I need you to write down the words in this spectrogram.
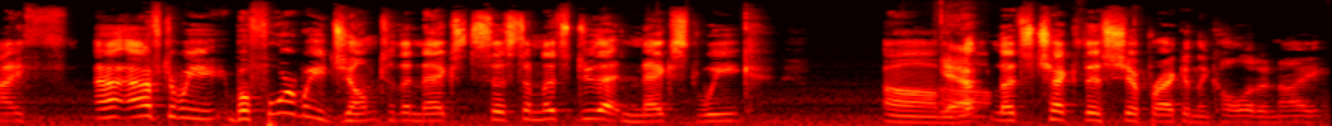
I th- after we before we jump to the next system, let's do that next week. Um, yeah. Let, let's check this shipwreck and then call it a night.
